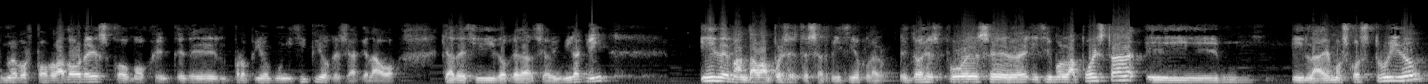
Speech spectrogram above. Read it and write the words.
nuevos pobladores como gente del propio municipio que se ha quedado, que ha decidido quedarse a vivir aquí y demandaban pues este servicio, claro. Entonces pues eh, hicimos la apuesta y, y la hemos construido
